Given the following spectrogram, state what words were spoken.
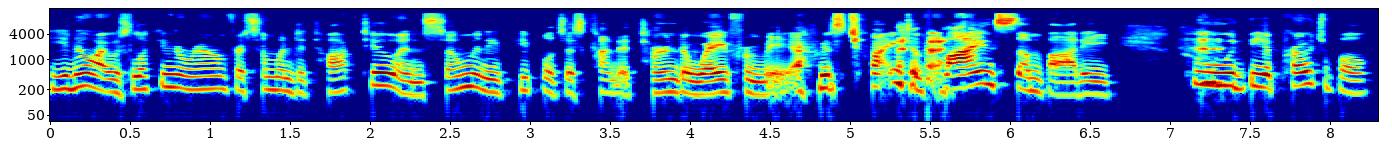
you know, I was looking around for someone to talk to, and so many people just kind of turned away from me. I was trying to find somebody who would be approachable.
